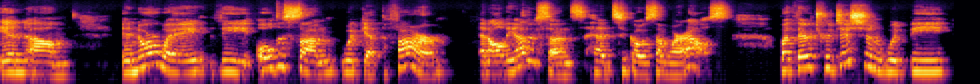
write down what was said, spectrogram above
In um, in Norway, the oldest son would get the farm, and all the other sons had to go somewhere else. But their tradition would be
